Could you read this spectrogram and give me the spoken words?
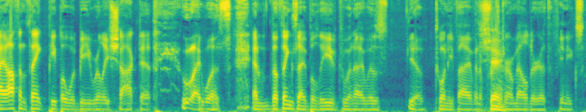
I often think people would be really shocked at who I was and the things I believed when I was you know, 25 and a Sure. first term elder at the Phoenix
